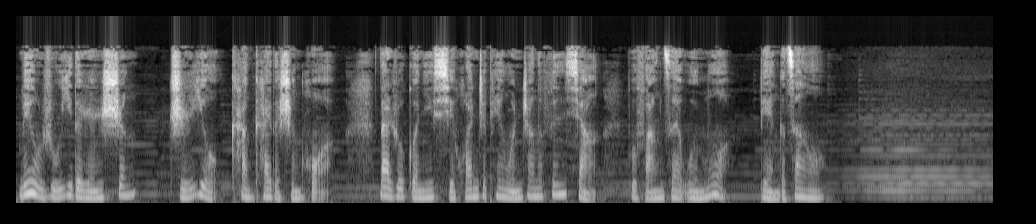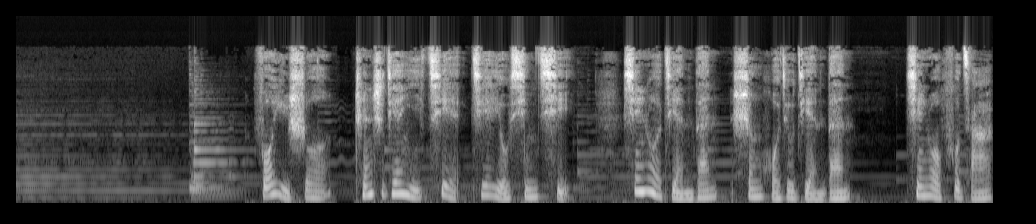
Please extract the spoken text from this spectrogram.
没有如意的人生，只有看开的生活。那如果你喜欢这篇文章的分享，不妨在文末点个赞哦。佛语说：尘世间一切皆由心起，心若简单，生活就简单；心若复杂，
